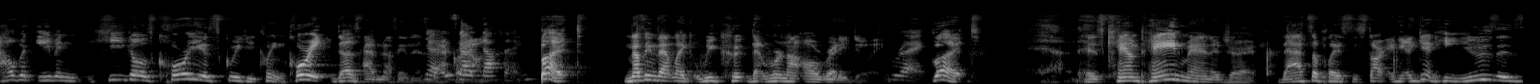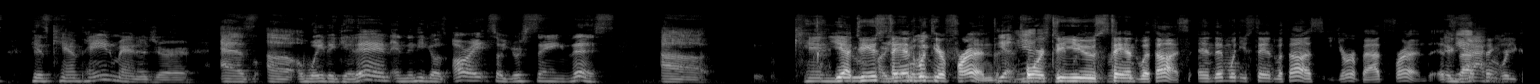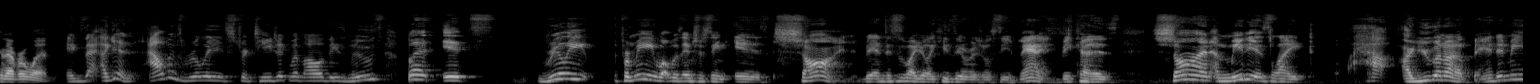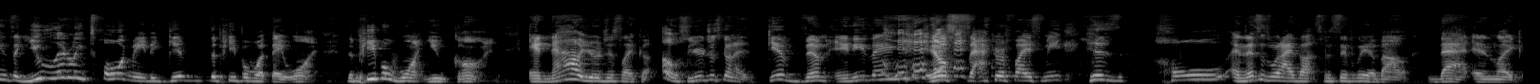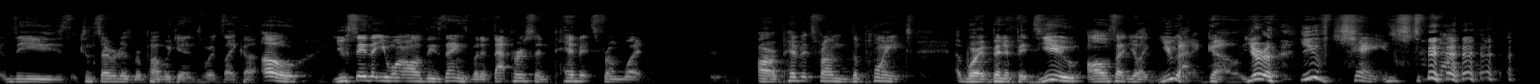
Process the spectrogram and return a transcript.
Alvin even he goes. Cory is squeaky clean. Cory does have nothing in his Yeah, he's background, got nothing. but nothing that like we could that we're not already doing. Right. But his campaign manager, that's a place to start. And again, he uses his campaign manager as a, a way to get in, and then he goes, "All right, so you're saying this." Uh, can you? Yeah, do you stand with willing- your friend? Yeah. Or do you friend? stand with us? And then when you stand with us, you're a bad friend. It's that thing where you can never win. Exactly. Again, Alvin's really strategic with all of these moves, but it's really for me what was interesting is Shawn, and this is why you're like he's the original Steve Bannon because Shawn immediately is like, "How are you gonna abandon me?" It's like you literally told me to give the people what they want. The people want you gone. And now you're just like, oh, so you're just gonna give them anything? It'll sacrifice me. His whole and this is what I thought specifically about that and like these conservatives Republicans where it's like uh, oh you say that you want all of these things but if that person pivots from what or pivots from the point where it benefits you all of a sudden you're like you gotta go you're you've changed Exactly. exactly.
